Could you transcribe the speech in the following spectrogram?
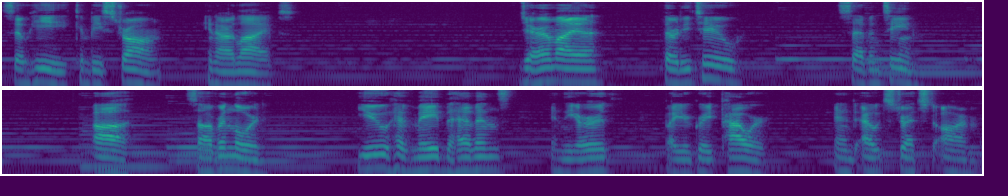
so he can be strong in our lives. Jeremiah 32 17 Ah, Sovereign Lord, you have made the heavens and the earth by your great power and outstretched arm.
